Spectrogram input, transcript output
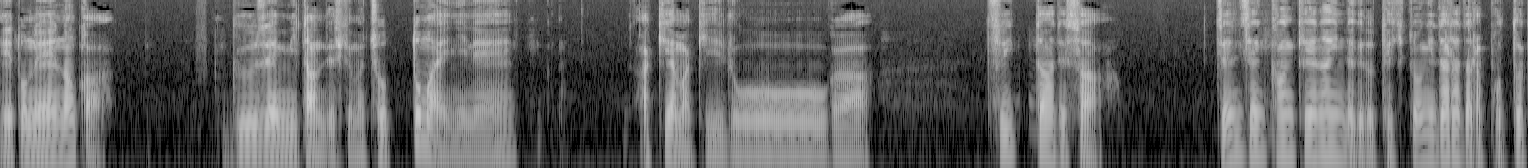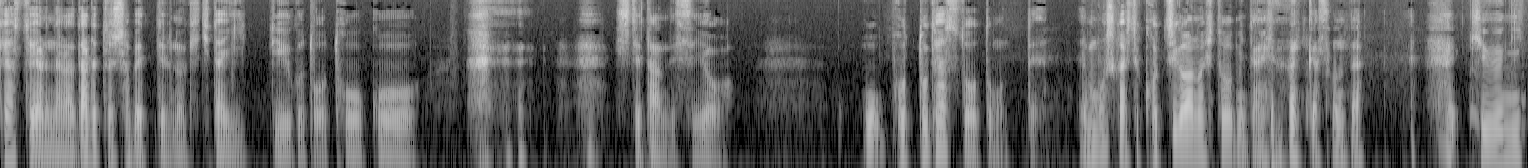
えっ、とねなんか偶然見たんですけどもちょっと前にね秋山黄色がツイッターでさ全然関係ないんだけど適当にダラダラポッドキャストやるなら誰と喋ってるの聞きたいっていうことを投稿 してたんですよ。おポッドキャスト？と思って。えもしかしてこっち側の人？みたいななんかそんな急に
